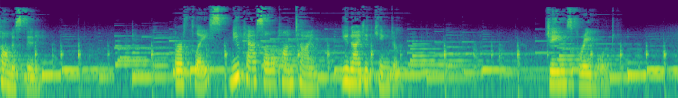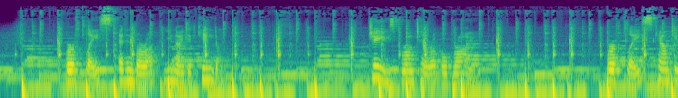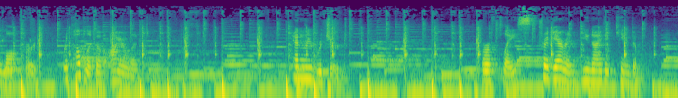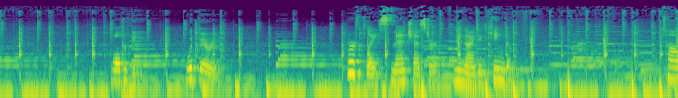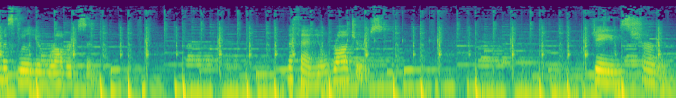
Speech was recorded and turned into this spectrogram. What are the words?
Thomas Binney. Birthplace Newcastle upon Tyne, United Kingdom. James Braidwood. Birthplace Edinburgh, United Kingdom. James Bronterre O'Brien. Birthplace County Longford, Republic of Ireland. Henry Richard. Birthplace Tregaron, United Kingdom. Walter B. Woodbury. Birthplace Manchester, United Kingdom. Thomas William Robertson. Nathaniel Rogers. James Sherman.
